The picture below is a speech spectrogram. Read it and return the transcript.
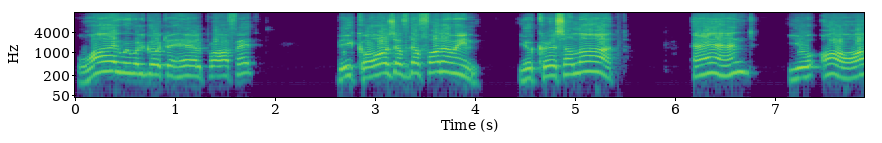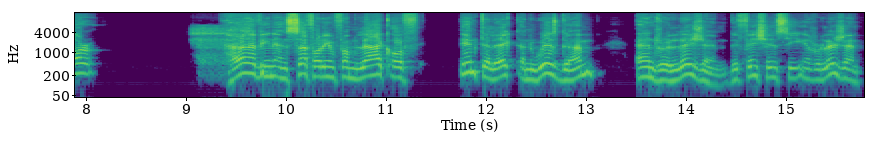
why we will go to hell, prophet? Because of the following: you curse a lot and you are having and suffering from lack of intellect and wisdom and religion deficiency in religion.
